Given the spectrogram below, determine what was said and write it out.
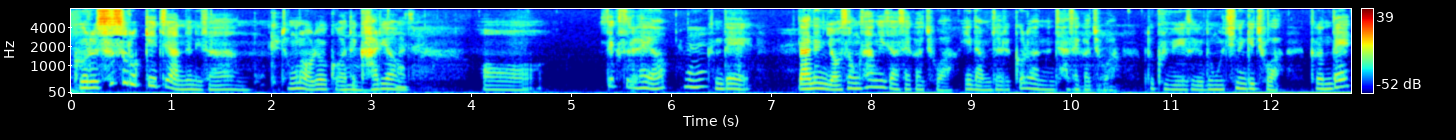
그거를 스스로 깨지 않는 이상 정말 어려울 것 같아 가령 맞아요. 어 섹스를 해요. 네. 근데 나는 여성 상위 자세가 좋아. 이 남자를 끌어안는 자세가 좋아. 그리고 그 위에서 요동을 치는 게 좋아. 그런데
